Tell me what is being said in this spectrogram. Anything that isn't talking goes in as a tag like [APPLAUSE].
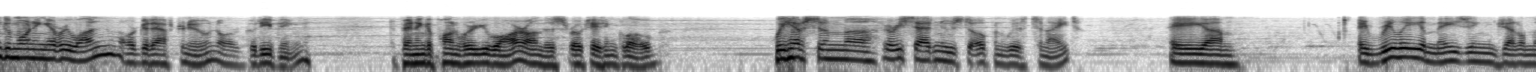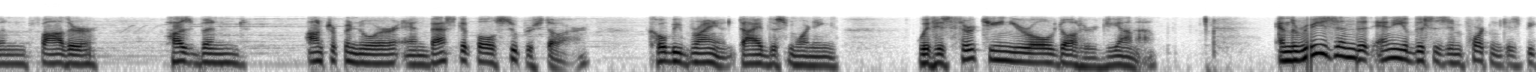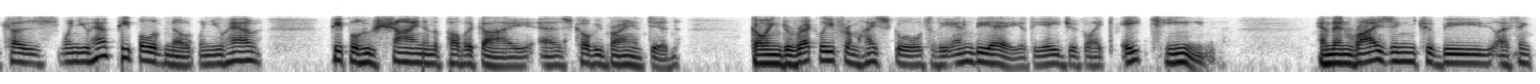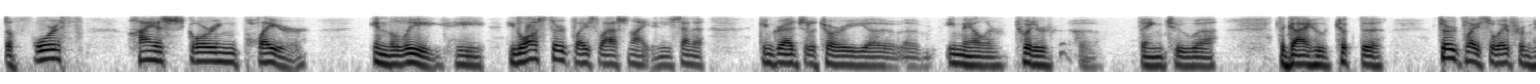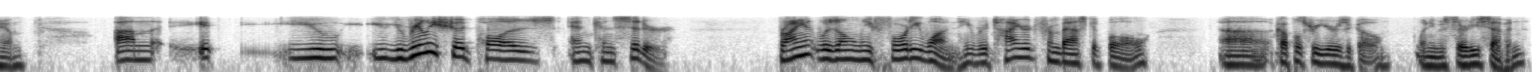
And good morning, everyone, or good afternoon, or good evening, depending upon where you are on this rotating globe. We have some uh, very sad news to open with tonight. A um, a really amazing gentleman, father, husband, entrepreneur, and basketball superstar, Kobe Bryant, died this morning with his 13 year old daughter, Gianna. And the reason that any of this is important is because when you have people of note, when you have people who shine in the public eye, as Kobe Bryant did, going directly from high school to the NBA at the age of like 18, and then rising to be, I think, the fourth highest scoring player in the league. He he lost third place last night, and he sent a congratulatory uh, uh, email or Twitter uh, thing to uh, the guy who took the third place away from him. Um, it you, you you really should pause and consider. Bryant was only 41. He retired from basketball uh, a couple three years ago when he was 37.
